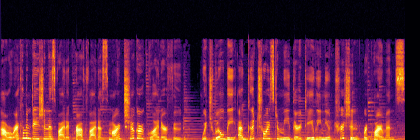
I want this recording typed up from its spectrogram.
our recommendation is Vitakraft Vita Smart Sugar Glider Food which will be a good choice to meet their daily nutrition requirements.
